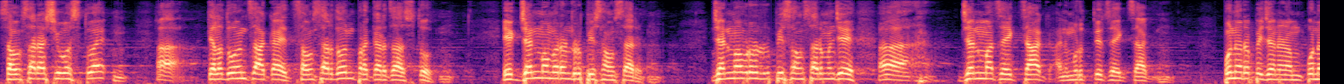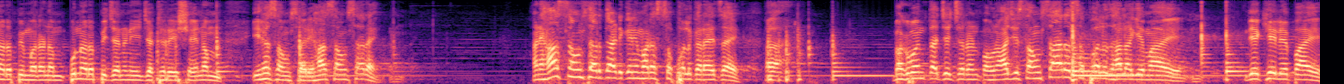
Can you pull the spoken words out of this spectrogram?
संसार अशी वस्तू आहे हा, त्याला दोन चाक आहेत. संसार दोन प्रकारचा असतो. एक जन्ममरण रूपी संसार. जन्ममरण रूपी संसार म्हणजे जन्माचा जन्माचं एक चाक आणि मृत्यूचं एक चाक. पुनरपी जननम पुनरपी मरणम पुनरपी जननी जठरे शयनम. इह संसार हा संसार आहे. आणि हा संसार त्या ठिकाणी मला सफल करायचा आहे. भगवंताचे चरण पाहून आजी संसार सफल झाला गे माय. देखील पाय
